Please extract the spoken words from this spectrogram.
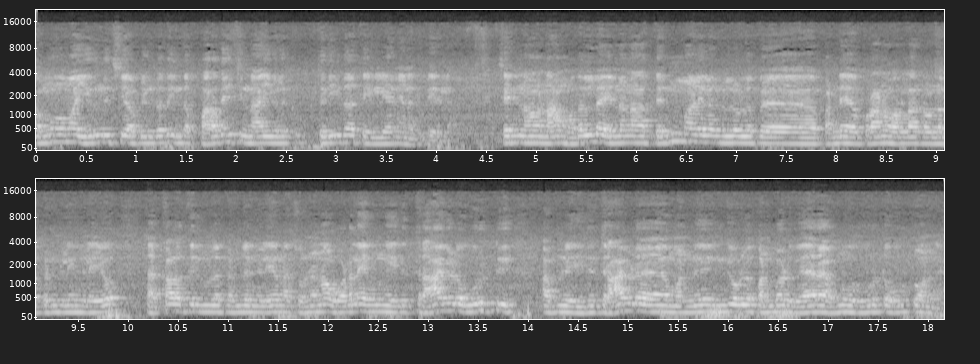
சமூகமாக இருந்துச்சு அப்படின்றது இந்த பரதேசி நாய்களுக்கு தெரியுதா தெரியலையான்னு எனக்கு தெரியல. சரி நான் நான் முதல்ல என்னென்னா தென் மாநிலங்களில் உள்ள பண்டைய புராண வரலாறில் உள்ள பெண்களின் நிலையோ தற்காலத்தில் உள்ள பெண்களின் நிலையோ நான் சொன்னேன்னா உடனே இவங்க இது திராவிட உருட்டு அப்படின்னு இது திராவிட மண்ணு இங்கே உள்ள பண்பாடு வேறு அப்படின்னு ஒரு உருட்டை உருட்டுவானுங்க.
